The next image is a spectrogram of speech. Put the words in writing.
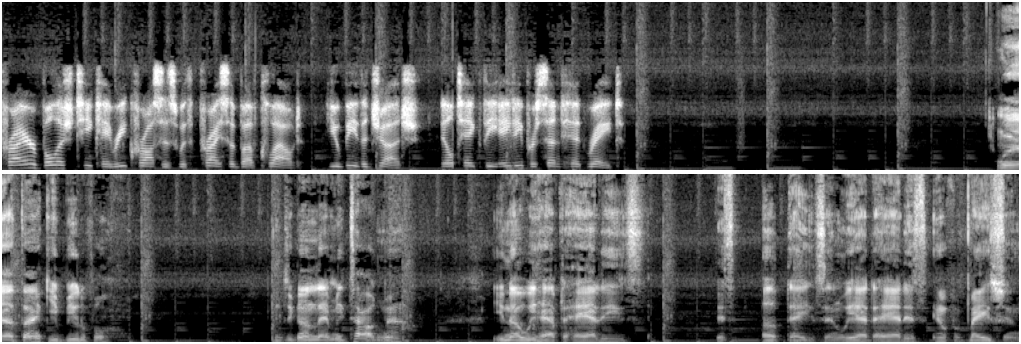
Prior bullish TK recrosses with price above cloud, you be the judge, it'll take the 80% hit rate. Well, thank you, beautiful. Is you gonna let me talk now? You know we have to have these this updates and we have to have this information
